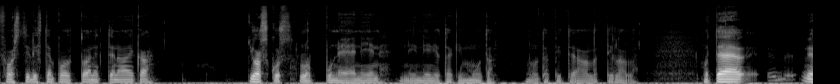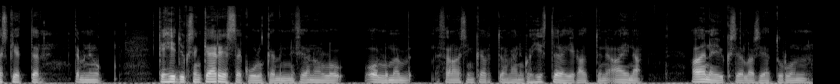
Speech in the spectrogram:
fossiilisten polttoaineiden aika joskus loppunee, niin, niin, niin jotakin muuta, muuta pitää olla tilalla. Mutta tämä myöskin, että tämmöinen kehityksen kärjessä kulkeminen, niin se on ollut, ollut mä sanoisin käyttöön vähän niin historiakin aina, aina yksi sellaisia Turun,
